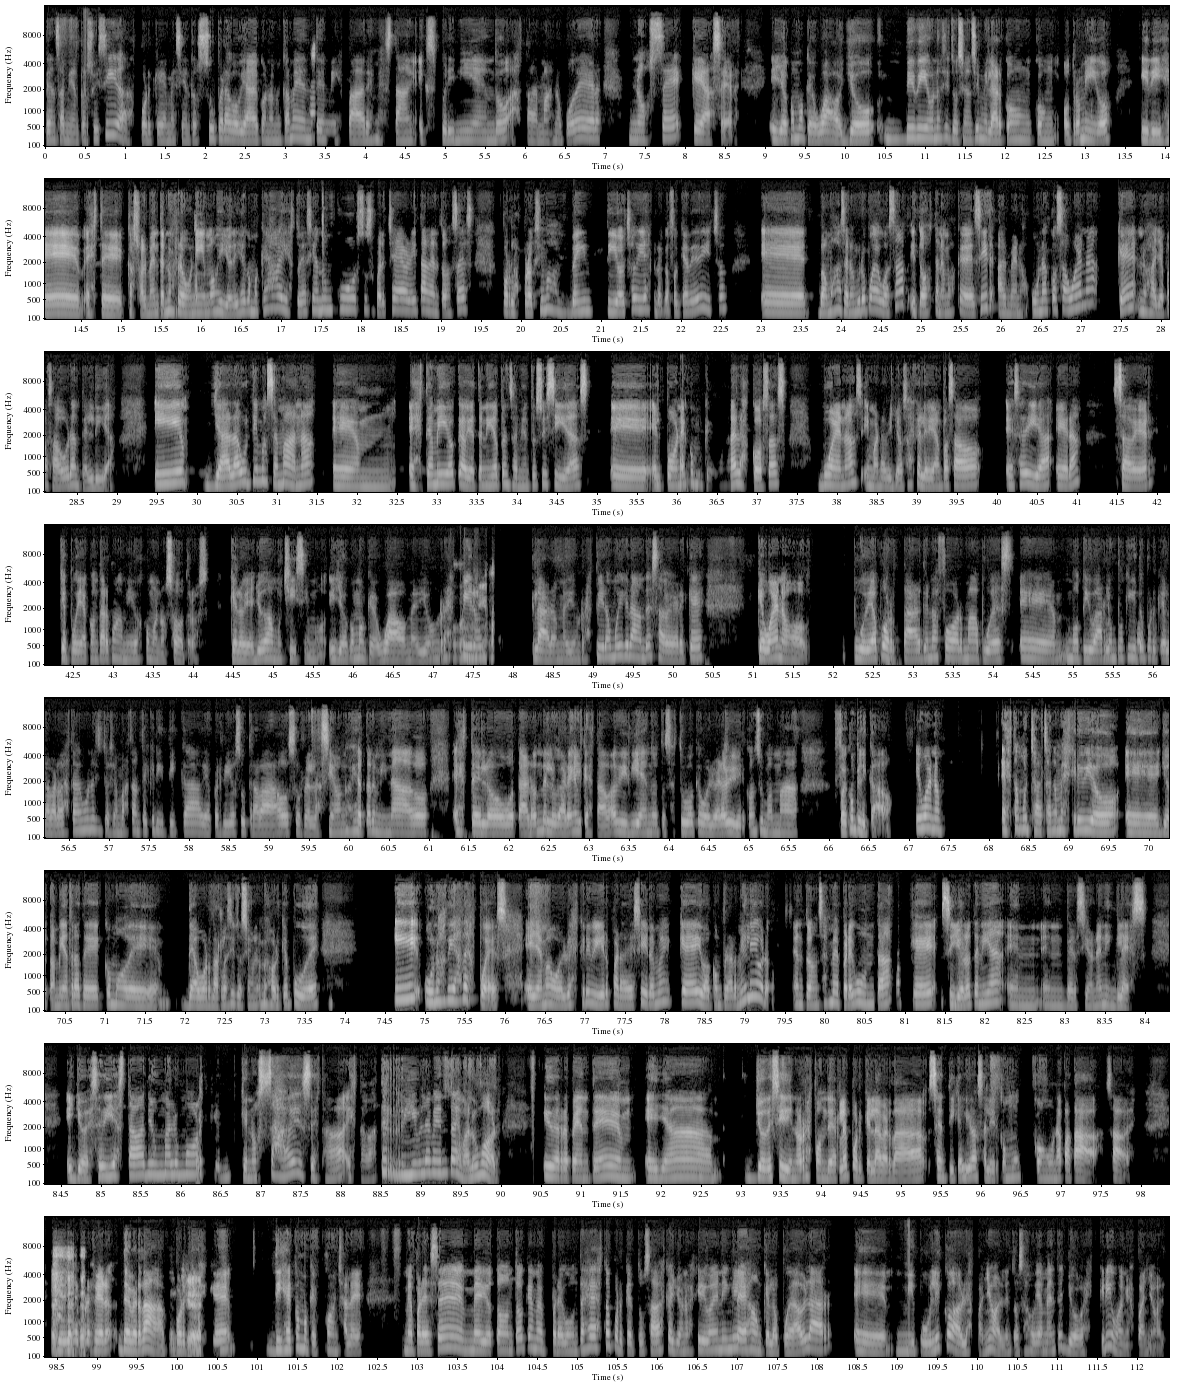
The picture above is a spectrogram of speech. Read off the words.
pensamientos suicidas porque me siento súper agobiada económicamente, mis padres me están exprimiendo hasta más no poder, no sé qué hacer. Y yo como que, wow, yo viví una situación similar con, con otro amigo y dije, este, casualmente nos reunimos y yo dije como que, ay, estoy haciendo un curso súper chévere y tal. Entonces, por los próximos 28 días, creo que fue que había dicho, eh, vamos a hacer un grupo de WhatsApp y todos tenemos que decir al menos una cosa buena que nos haya pasado durante el día. Y ya la última semana, em, este amigo que había tenido pensamientos suicidas, eh, él pone como que una de las cosas buenas y maravillosas que le habían pasado ese día era saber que podía contar con amigos como nosotros, que lo había ayudado muchísimo. Y yo como que, wow, me dio un respiro, claro, me dio un respiro muy grande saber que, que bueno, pude aportar de una forma, pude eh, motivarle un poquito, porque la verdad estaba en una situación bastante crítica, había perdido su trabajo, su relación había terminado, este, lo botaron del lugar en el que estaba viviendo, entonces tuvo que volver a vivir con su mamá, fue complicado. Y bueno, esta muchacha que me escribió, eh, yo también traté como de, de abordar la situación lo mejor que pude, y unos días después, ella me vuelve a escribir para decirme que iba a comprar mi libro. Entonces me pregunta que si yo lo tenía en, en versión en inglés. Y yo ese día estaba de un mal humor que, que, no sabes, estaba, estaba terriblemente de mal humor. Y de repente ella, yo decidí no responderle porque la verdad sentí que le iba a salir como con una patada, ¿sabes? Y yo dije, prefiero, de verdad, porque es que dije como que, conchale, me parece medio tonto que me preguntes esto porque tú sabes que yo no escribo en inglés, aunque lo pueda hablar, eh, mi público habla español, entonces obviamente yo escribo en español.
